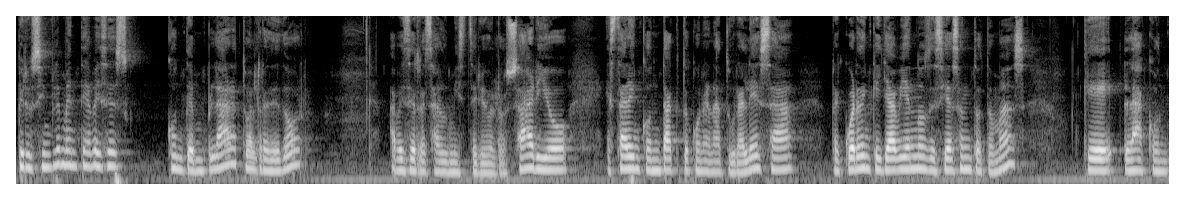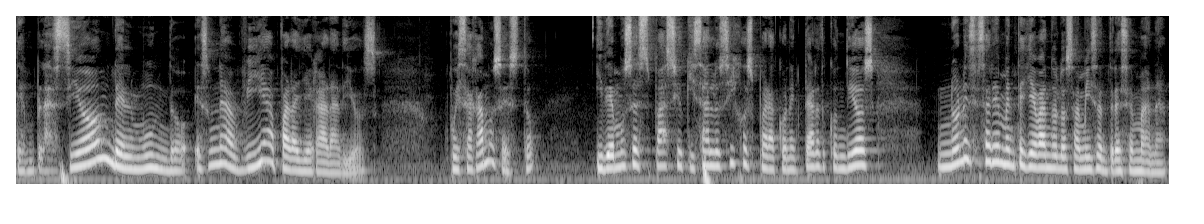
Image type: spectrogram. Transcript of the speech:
pero simplemente a veces contemplar a tu alrededor, a veces rezar un misterio del rosario, estar en contacto con la naturaleza. Recuerden que ya bien nos decía Santo Tomás que la contemplación del mundo es una vía para llegar a Dios. Pues hagamos esto y demos espacio quizá a los hijos para conectar con Dios, no necesariamente llevándolos a misa entre semana,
